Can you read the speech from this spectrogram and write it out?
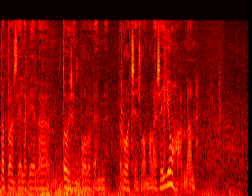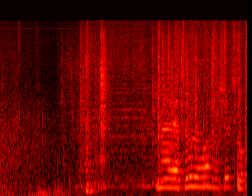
Tapaan siellä vielä toisen polven ruotsin suomalaisen Johannan. Nej, jag tror det var i kylskåpet.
